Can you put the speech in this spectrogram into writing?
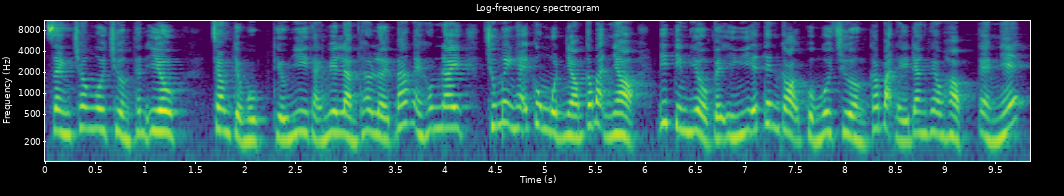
dành cho ngôi trường thân yêu. Trong tiểu mục Thiếu nhi Thái Nguyên làm theo lời bác ngày hôm nay, chúng mình hãy cùng một nhóm các bạn nhỏ đi tìm hiểu về ý nghĩa tên gọi của ngôi trường các bạn ấy đang theo học các em nhé.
